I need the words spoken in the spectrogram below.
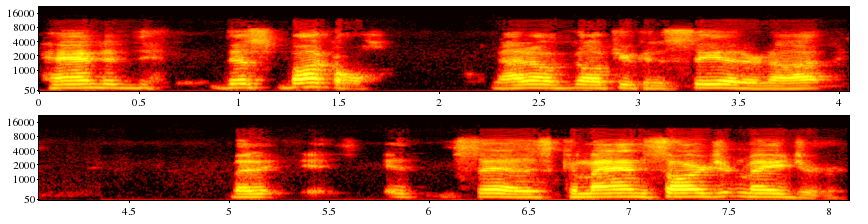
handed this buckle, and I don't know if you can see it or not, but it, it says Command Sergeant Major.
